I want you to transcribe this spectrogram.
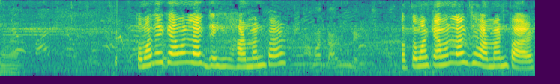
হ্যাঁ। তোমাদের কেমন লাগছে হারমান পার্ক? আমার দারুণ লেগেছে। তোমার কেমন লাগছে হারমান পার্ক?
